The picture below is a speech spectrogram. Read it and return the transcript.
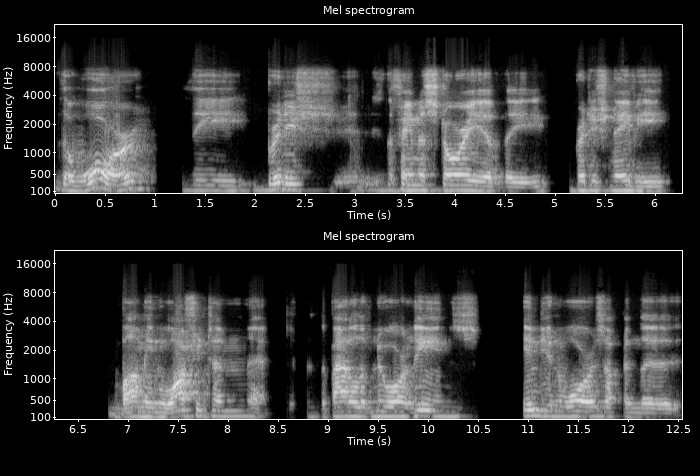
the war, the British, the famous story of the British Navy bombing Washington and the Battle of New Orleans, Indian wars up in the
